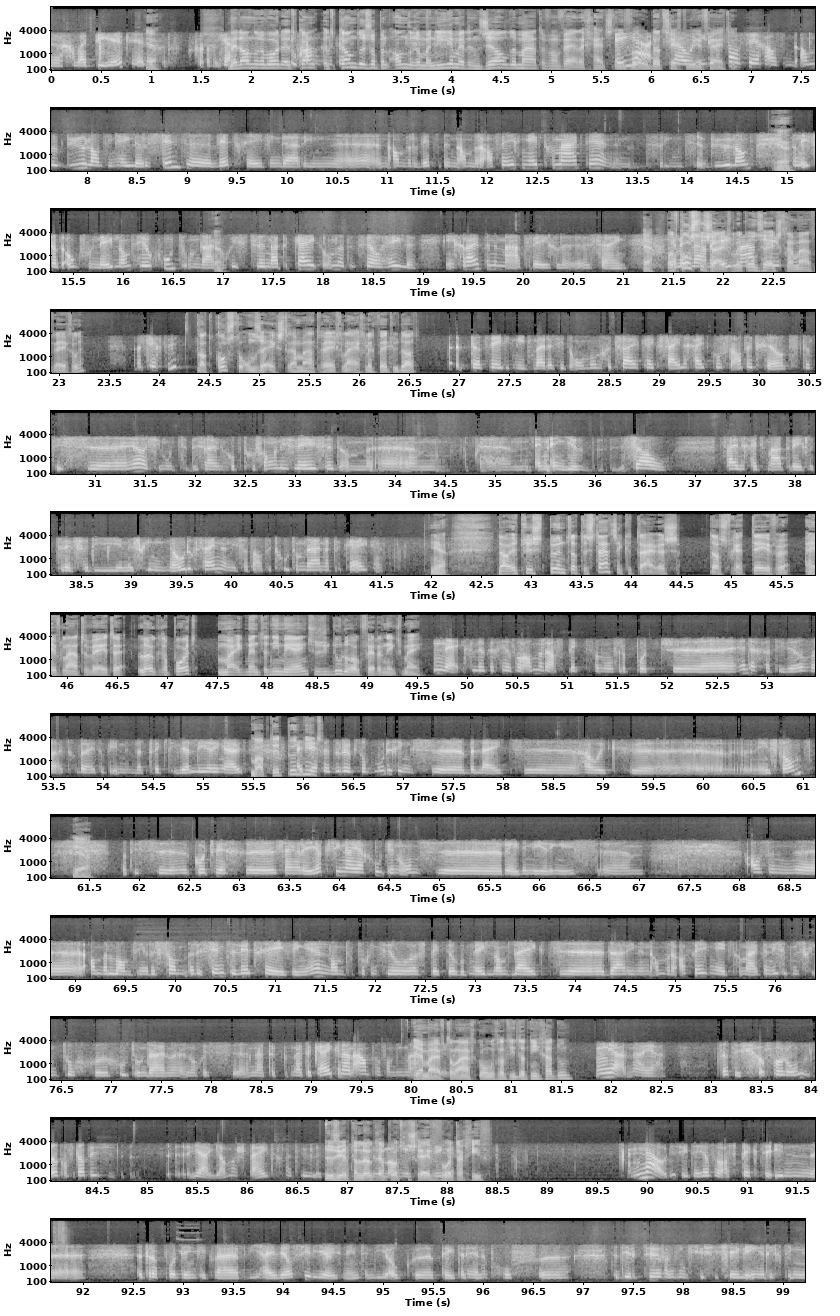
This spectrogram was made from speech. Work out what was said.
gewaardeerd. Hè, ja. Ja, met andere woorden, het kan, het kan dus op een andere manier met eenzelfde mate van veiligheidsniveau. Ja, dat zegt u in feite. ik zou zeggen, als een ander buurland in hele recente wetgeving daarin uh, een, andere wet, een andere afweging heeft gemaakt, hè, een vriend buurland, ja. dan is dat ook voor Nederland heel goed om daar nog eens naar te kijken, omdat het wel hele ingrijpende maatregelen zijn. Ja. Wat kosten ze eigenlijk, onze extra maatregelen? Wat zegt u? Wat kosten onze extra maatregelen eigenlijk, weet u dat? Dat weet ik niet, maar er zit ongetwijfeld... Kijk, veiligheid kost altijd geld. Dat is, uh, ja, als je moet bezuinigen op het gevangeniswezen... Dan, uh, uh, en, en je zou veiligheidsmaatregelen treffen die misschien niet nodig zijn... dan is dat altijd goed om daar naar te kijken. Ja, nou het is het punt dat de staatssecretaris, dat is Fred Teven, heeft laten weten... leuk rapport, maar ik ben het er niet mee eens, dus ik doe er ook verder niks mee. Nee, heel veel andere aspecten van ons rapport... Uh, hè, daar gaat hij wel uitgebreid op in en daar trekt hij wel lering uit. Maar op dit punt hij niet? Zegt, het drugsontmoedigingsbeleid uh, hou ik uh, in stand. Ja. Dat is kortweg zijn reactie. Nou ja, goed, en onze redenering is... Ehm, als een uh, ander land in recente wetgeving, hè, een land dat toch in veel aspecten ook op Nederland lijkt, uh, daarin een andere afweging heeft gemaakt, dan is het misschien toch uh, goed om daar nog eens naar, te, naar te kijken, naar een aantal van die maatregelen. Ja, maar hij heeft al aangekondigd dat hij dat niet gaat doen. Ja, nou ja, dat is voor ons, dat, of dat is ja, jammer, spijtig natuurlijk. Dus u hebt een leuk rapport geschreven voor het archief? Nou, er zitten heel veel aspecten in het rapport, denk ik, waar, die hij wel serieus neemt. En die ook uh, Peter Hennephoff, uh, de directeur van dienst justitiële inrichting,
